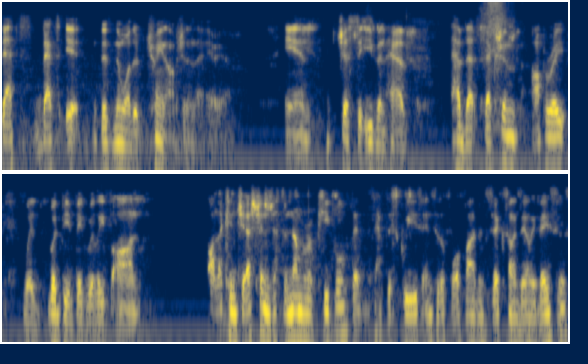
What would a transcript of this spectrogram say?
that's that's it. There's no other train option in that area, and just to even have have that section operate would would be a big relief on on the congestion, just the number of people that have to squeeze into the four, five, and six on a daily basis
